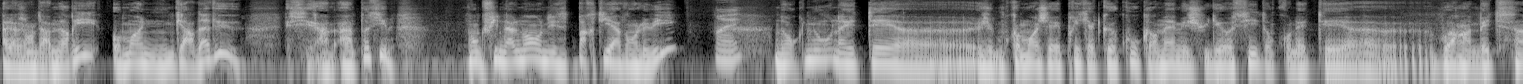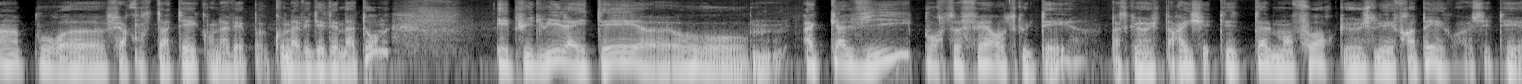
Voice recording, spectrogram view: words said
à la gendarmerie, au moins une garde à vue. C'est impossible. Donc finalement, on est parti avant lui. Ouais. Donc nous, on a été, euh, comme moi j'avais pris quelques coups quand même, et Julie aussi, donc on était euh, voir un médecin pour euh, faire constater qu'on avait qu'on avait des hématomes. Et puis lui, il a été au- à Calvi pour se faire ausculter. Parce que pareil, j'étais tellement fort que je l'ai frappé. Quoi. J'étais,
